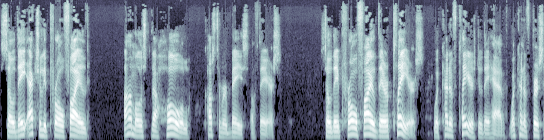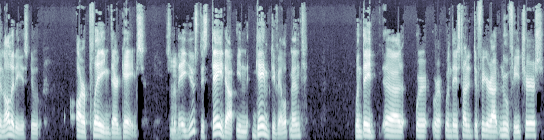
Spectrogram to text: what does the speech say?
So they actually profiled almost the whole customer base of theirs. So they profiled their players. What kind of players do they have? What kind of personalities do are playing their games? So Mhm. they use this data in game development when they uh, were, were when they started to figure out new features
